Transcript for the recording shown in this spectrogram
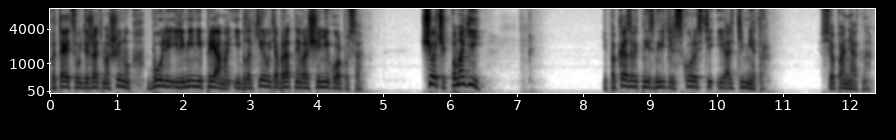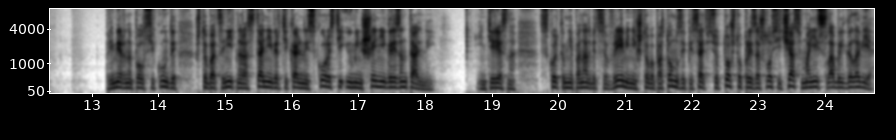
пытается удержать машину более или менее прямо и блокировать обратное вращение корпуса. «Счетчик, помоги!» И показывает на измеритель скорости и альтиметр – все понятно. Примерно полсекунды, чтобы оценить нарастание вертикальной скорости и уменьшение горизонтальной. Интересно, сколько мне понадобится времени, чтобы потом записать все то, что произошло сейчас в моей слабой голове.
